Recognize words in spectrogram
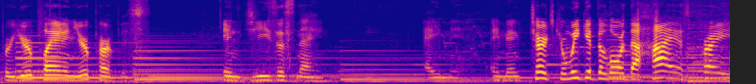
for your plan and your purpose. In Jesus' name, amen. Amen. Church, can we give the Lord the highest praise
